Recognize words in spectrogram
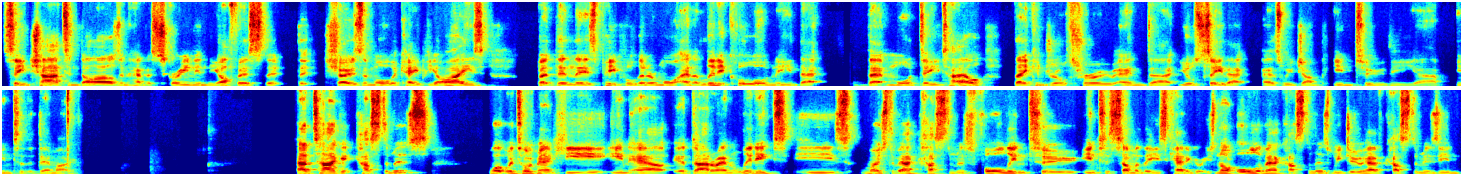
see charts and dials and have a screen in the office that that shows them all the KPIs. But then there's people that are more analytical or need that that more detail. They can drill through, and uh, you'll see that as we jump into the uh, into the demo. Our target customers what we're talking about here in our, our, data analytics is most of our customers fall into into some of these categories not all of our customers we do have customers in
